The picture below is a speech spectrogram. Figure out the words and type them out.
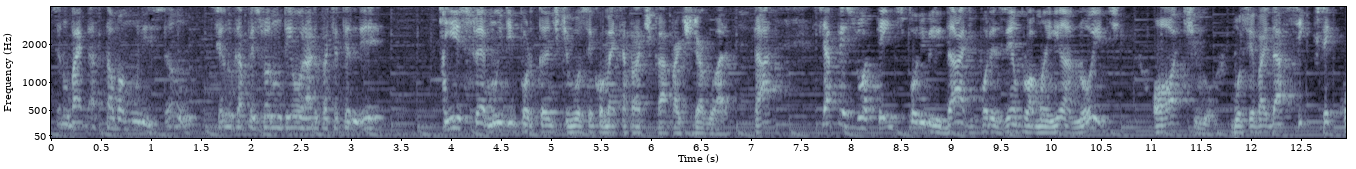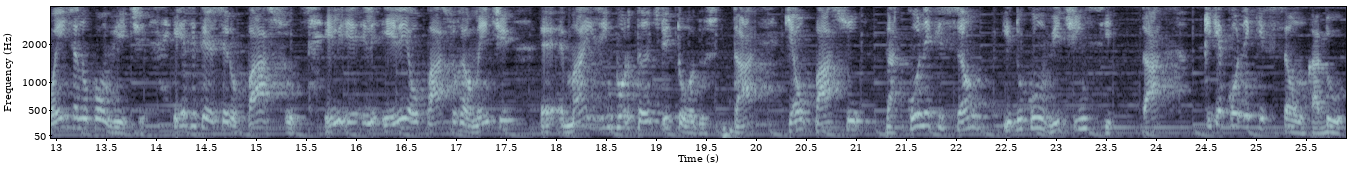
você não vai gastar uma munição sendo que a pessoa não tem horário para te atender. Isso é muito importante que você comece a praticar a partir de agora, tá? Se a pessoa tem disponibilidade, por exemplo, amanhã à noite, Ótimo, você vai dar sequência no convite. Esse terceiro passo, ele, ele, ele é o passo realmente é, mais importante de todos, tá? Que é o passo da conexão e do convite em si. Tá? O que é conexão, Cadu?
